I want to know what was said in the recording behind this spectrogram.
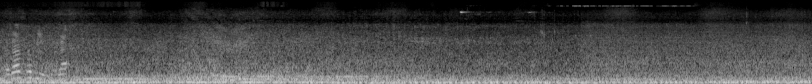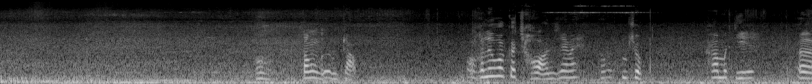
แล้วได้สวิงมาแล้วต้องเดินกลับเขาเรียกว่ากระชอนใช่ไหมท่านผู้ชมถ้าเมื่อกี้ เออ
